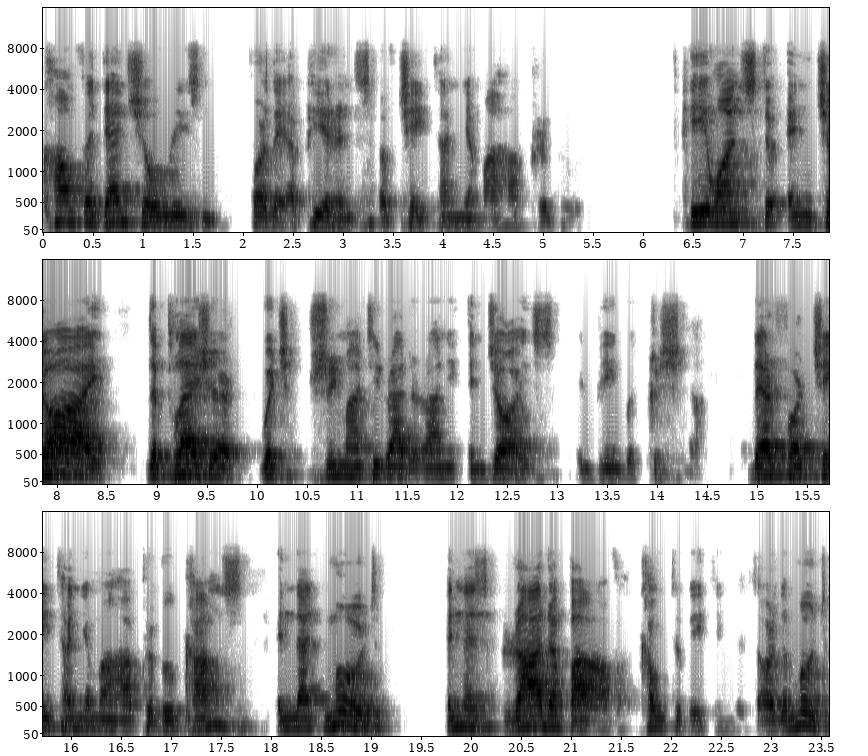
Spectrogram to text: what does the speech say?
confidential reason for the appearance of Chaitanya Mahaprabhu. He wants to enjoy the pleasure which Srimati Radharani enjoys in being with Krishna. Therefore, Chaitanya Mahaprabhu comes in that mood, in this Radha Bhava, cultivating this, or the mood,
